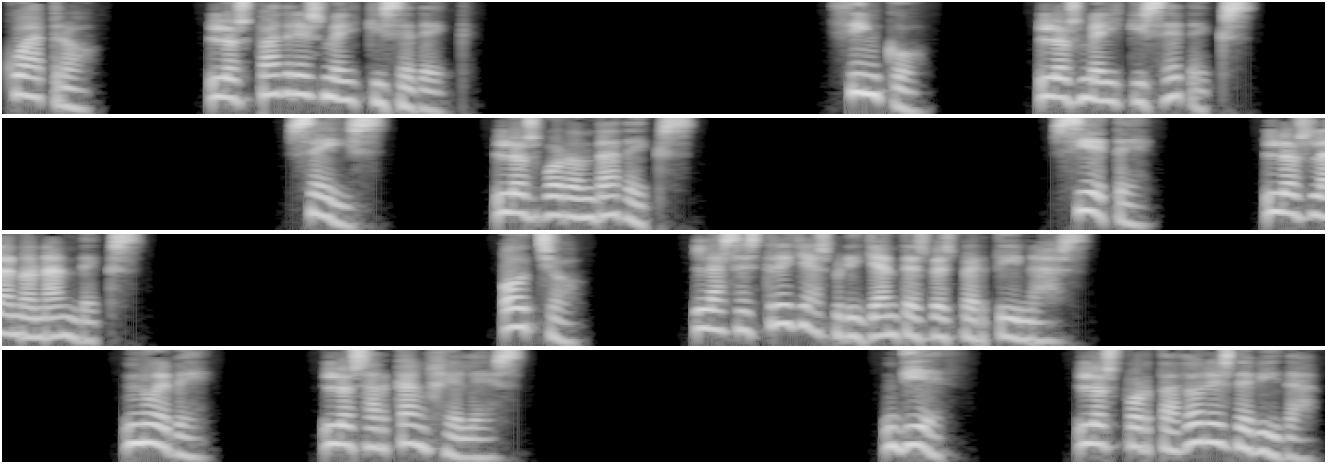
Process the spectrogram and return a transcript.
4. Los padres Melquisedec. 5. Los Melquisedecs. 6. Los Borondadex. 7. Los Lanonandex. 8. Las estrellas brillantes vespertinas. 9. Los arcángeles. 10. Los portadores de vida.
